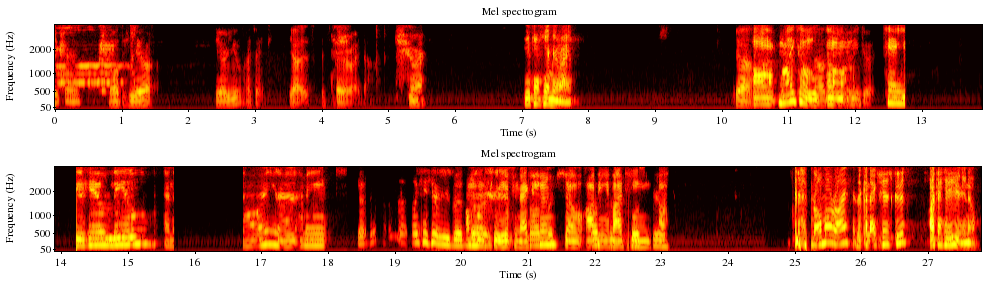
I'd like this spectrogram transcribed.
I can not hear hear you. I think. Yeah, it's it's better right now. Sure. You can hear me right. Yeah. Uh, Michael, Now uh, signal is can you, you hear Leo and I? You know, I mean, Yeah, I can hear you, but I'm uh, not sure your connection, like so I've not been the inviting. Uh, it's normal, right? The connection is good. I can hear you. You know.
